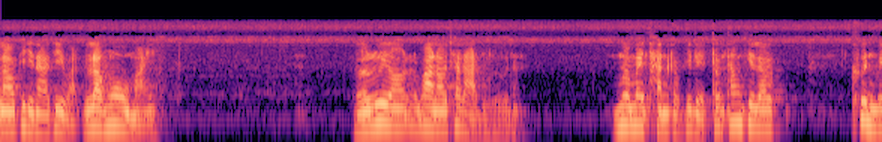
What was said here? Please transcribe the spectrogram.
เราพิจารณาที่ว่าเราโง่ไหมเรารู้ว่าเราฉลาดอยู่หรือนั่นเมื่อไม่ทันกับกิเลสทั้งๆทที่เรา ขึ้นเว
